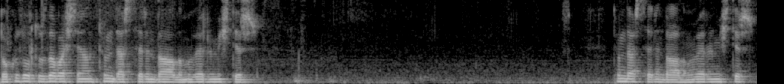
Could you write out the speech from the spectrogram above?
9.30'da başlayan tüm derslerin dağılımı verilmiştir. Tüm derslerin dağılımı verilmiştir.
